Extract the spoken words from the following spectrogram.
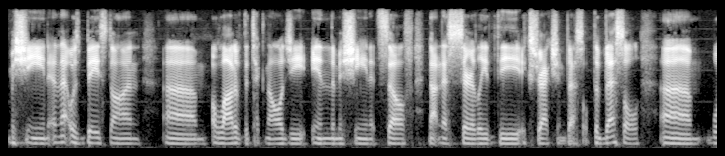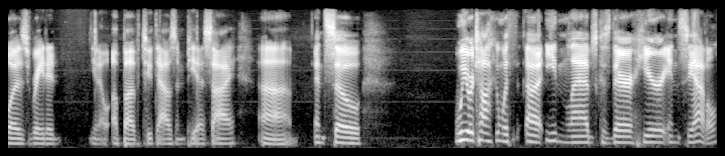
machine, and that was based on um, a lot of the technology in the machine itself, not necessarily the extraction vessel. The vessel um, was rated, you know, above 2000 psi, um, and so we were talking with uh, Eden Labs because they're here in Seattle,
